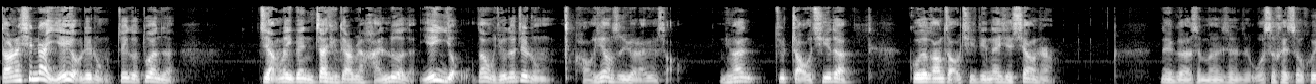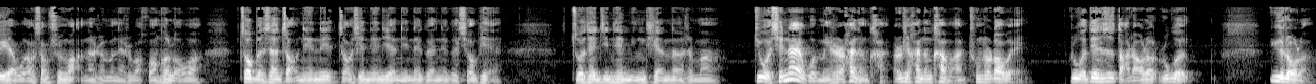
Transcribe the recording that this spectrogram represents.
当然现在也有这种这个段子。讲了一遍，你再听第二遍还乐的也有，但我觉得这种好像是越来越少。你看，就早期的郭德纲早期的那些相声，那个什么，是我是黑社会啊，我要上春晚呐什么的，是吧？黄鹤楼啊，赵本山早年的早些年间的那个那个小品，昨天今天明天呢什么？就我现在我没事还能看，而且还能看完从头到尾。如果电视打着了，如果遇着了，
